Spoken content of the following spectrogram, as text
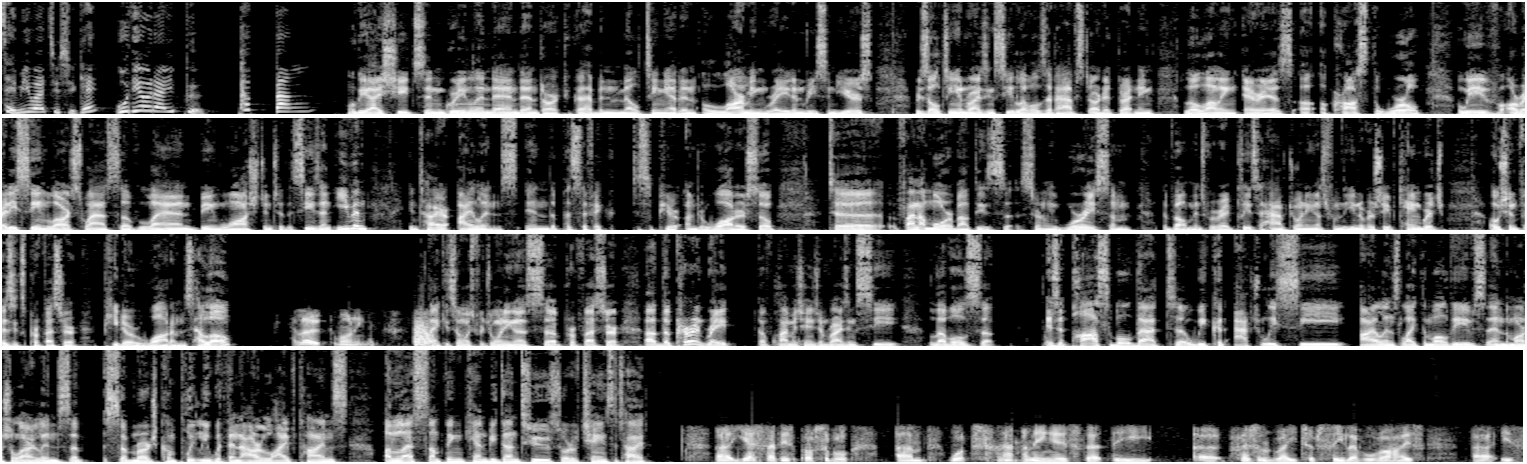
재미와 지식의 오디오 라이프 팝빵 Well, the ice sheets in Greenland and Antarctica have been melting at an alarming rate in recent years, resulting in rising sea levels that have started threatening low-lying areas uh, across the world. We've already seen large swaths of land being washed into the seas and even entire islands in the Pacific disappear underwater. So to find out more about these uh, certainly worrisome developments, we're very pleased to have joining us from the University of Cambridge, ocean physics professor Peter Wadhams. Hello. Hello, good morning. Thank you so much for joining us, uh, Professor. Uh, the current rate of climate change and rising sea levels. Uh, is it possible that uh, we could actually see islands like the Maldives and the Marshall Islands uh, submerge completely within our lifetimes unless something can be done to sort of change the tide? Uh, yes, that is possible. Um, what's happening is that the present rate of sea level rise is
